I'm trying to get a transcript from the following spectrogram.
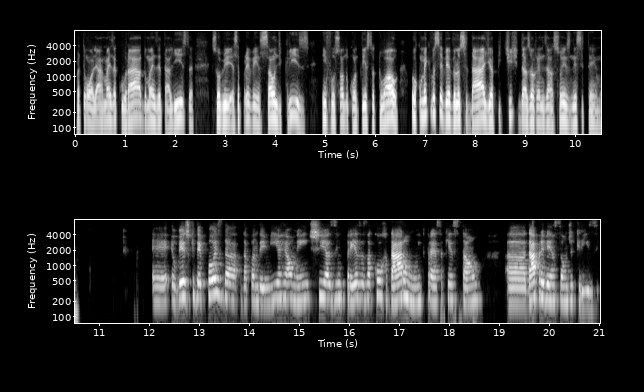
para ter um olhar mais acurado, mais detalhista sobre essa prevenção de crises em função do contexto atual? Ou como é que você vê a velocidade e o apetite das organizações nesse tema? É, eu vejo que depois da, da pandemia, realmente as empresas acordaram muito para essa questão uh, da prevenção de crise.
